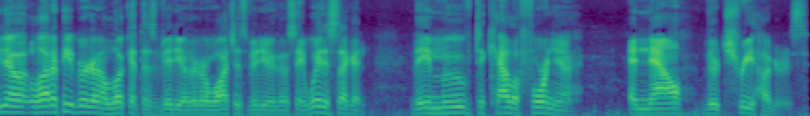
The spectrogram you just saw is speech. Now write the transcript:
You know, a lot of people are going to look at this video, they're going to watch this video, and they'll say, wait a second, they moved to California and now they're tree huggers.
